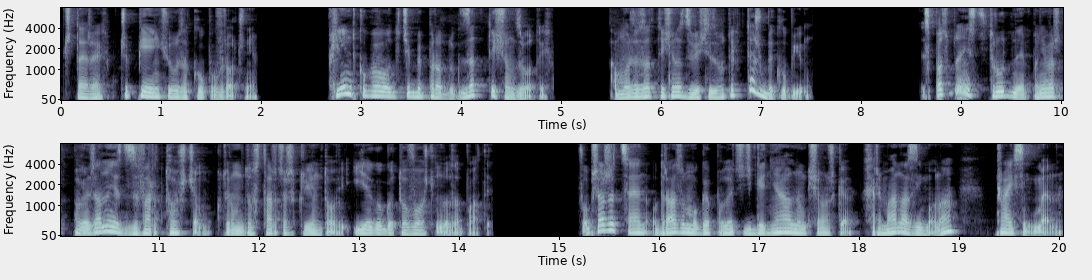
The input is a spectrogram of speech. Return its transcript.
4 czy 5 zakupów rocznie. Klient kupował od Ciebie produkt za 1000 zł, a może za 1200 zł też by kupił. Sposób ten jest trudny, ponieważ powiązany jest z wartością, którą dostarczasz klientowi i jego gotowością do zapłaty. W obszarze cen od razu mogę polecić genialną książkę Hermana Zimona Pricing Man.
